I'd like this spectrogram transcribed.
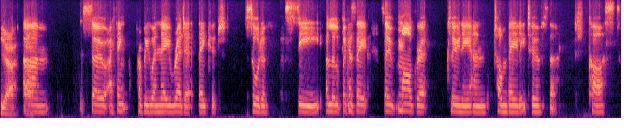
Yeah. Uh, um, so I think probably when they read it, they could sort of see a little because they so Margaret Clooney and Tom Bailey, two of the cast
